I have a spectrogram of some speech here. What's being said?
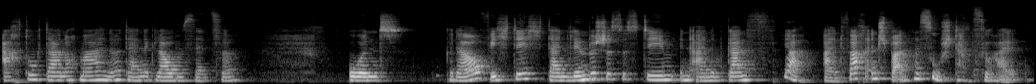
Achtung da nochmal, ne, deine Glaubenssätze. Und genau, wichtig, dein limbisches System in einem ganz ja, einfach entspannten Zustand zu halten.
